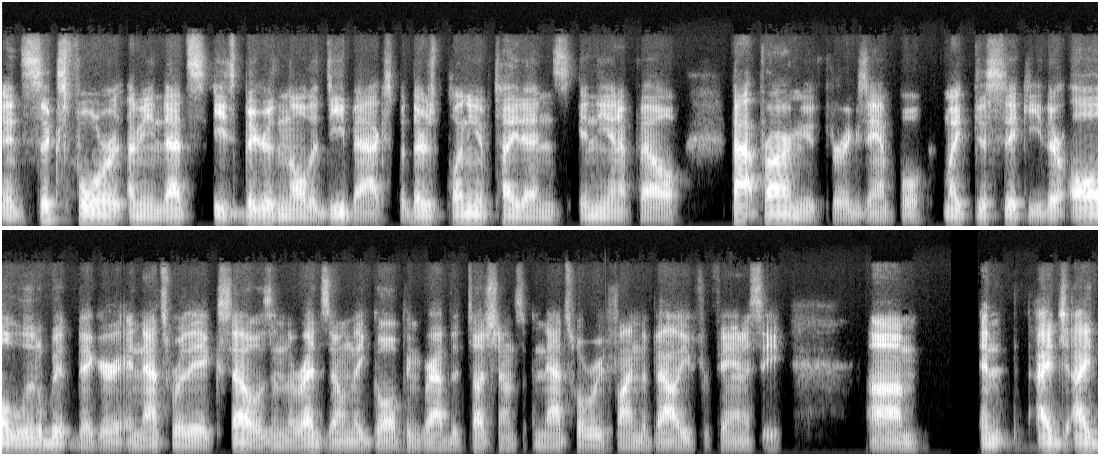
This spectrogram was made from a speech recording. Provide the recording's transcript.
and six four. I mean, that's he's bigger than all the D backs, but there's plenty of tight ends in the NFL. Pat Freiermuth, for example, Mike Gesicki, they're all a little bit bigger, and that's where they excel is in the red zone. They go up and grab the touchdowns, and that's where we find the value for fantasy. Um, and I, I,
